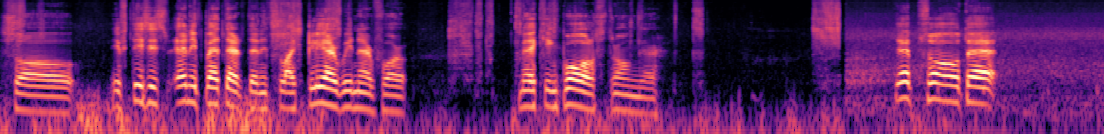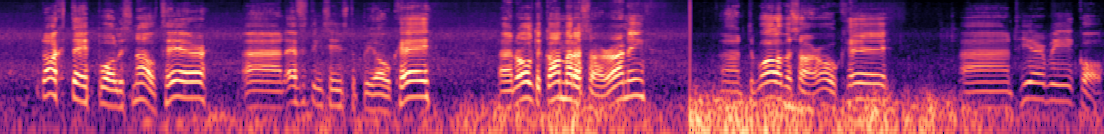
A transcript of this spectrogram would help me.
So if this is any better then it's like clear winner for making ball stronger. Yep, so the duct tape ball is now there and everything seems to be okay. And all the cameras are running and the valves are okay. And here we go.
